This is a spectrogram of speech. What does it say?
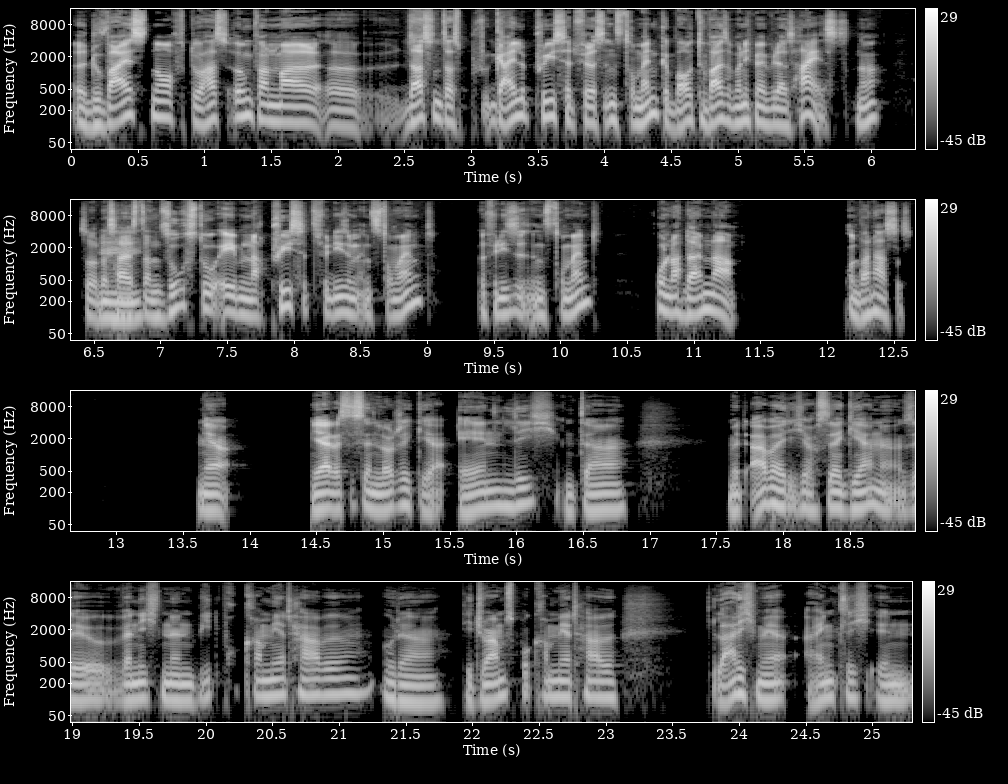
äh, du weißt noch, du hast irgendwann mal äh, das und das geile Preset für das Instrument gebaut, du weißt aber nicht mehr, wie das heißt. Ne? So, das Mhm. heißt, dann suchst du eben nach Presets für diesem Instrument, äh, für dieses Instrument und nach deinem Namen. Und dann hast du es. Ja. Ja, das ist in Logic ja ähnlich und da mit arbeite ich auch sehr gerne. Also wenn ich einen Beat programmiert habe oder die Drums programmiert habe, lade ich mir eigentlich in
